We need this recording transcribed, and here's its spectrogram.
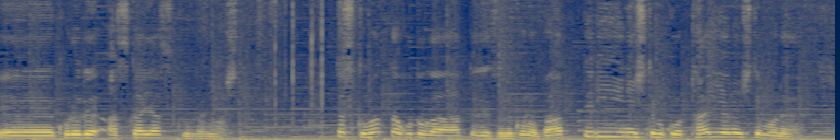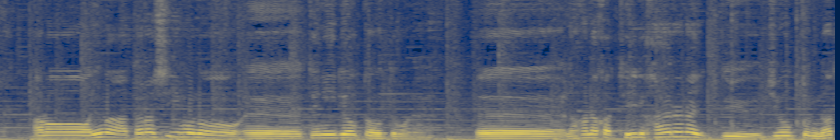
えー、これで扱いやすくなりました。一つ困ったことがあってですねこのバッテリーにしてもこうタイヤにしてもねあのー、今新しいものを、えー、手に入れようと思ってもね、えー、なかなか手入れ入らないっていう状況になっ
